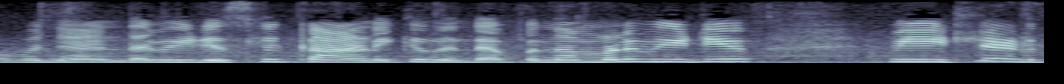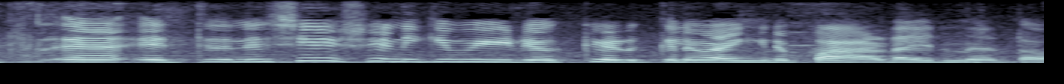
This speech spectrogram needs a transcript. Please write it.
അപ്പോൾ ഞാൻ എന്റെ വീഡിയോസിൽ കാണിക്കുന്നുണ്ട്. അപ്പോൾ നമ്മൾ വീഡിയോ വീട്ടിലെടുത്ത് എത്തിയതിന് ശേഷം എനിക്ക് വീഡിയോ ഒക്കെ എടുക്കൽ ഭയങ്കര പാടായിരുന്നു കേട്ടോ.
